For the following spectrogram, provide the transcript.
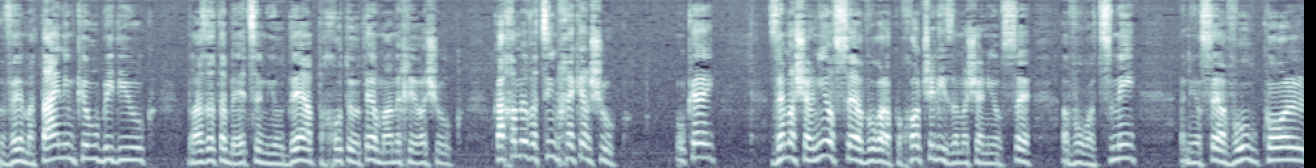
ומתי נמכרו בדיוק, ואז אתה בעצם יודע פחות או יותר מה מחיר השוק. ככה מבצעים חקר שוק, אוקיי? זה מה שאני עושה עבור הלקוחות שלי, זה מה שאני עושה עבור עצמי. אני עושה עבור כל,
